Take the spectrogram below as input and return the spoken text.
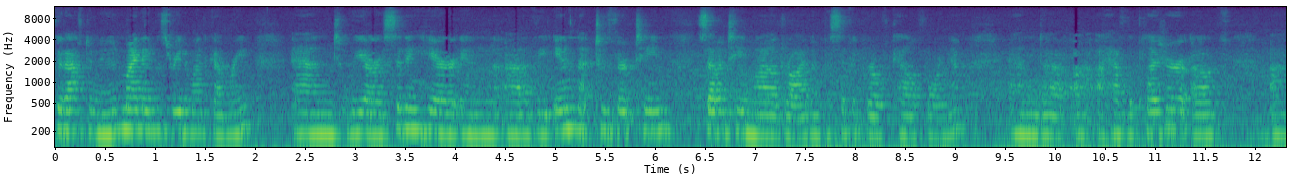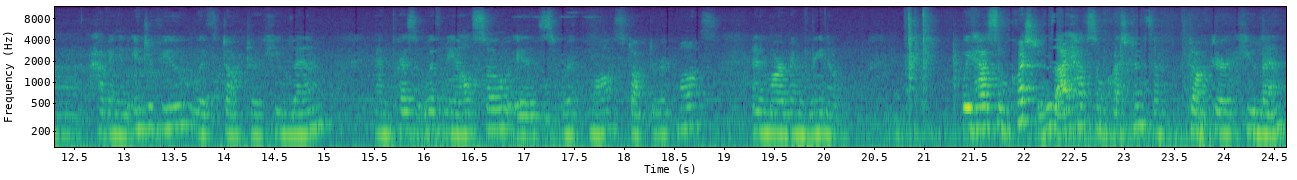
good afternoon. My name is Rita Montgomery, and we are sitting here in uh, the inn at 213 17 Mile Drive in Pacific Grove, California. And uh, I have the pleasure of uh, having an interview with Dr. Hew Len, and present with me also is Rick Moss, Dr. Rick Moss, and Marvin Greeno. We have some questions. I have some questions of Dr. Hew Len.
